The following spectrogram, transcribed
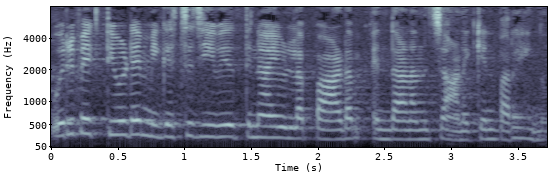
ഒരു വ്യക്തിയുടെ മികച്ച ജീവിതത്തിനായുള്ള പാഠം എന്താണെന്ന് ചാണക്യൻ പറയുന്നു.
